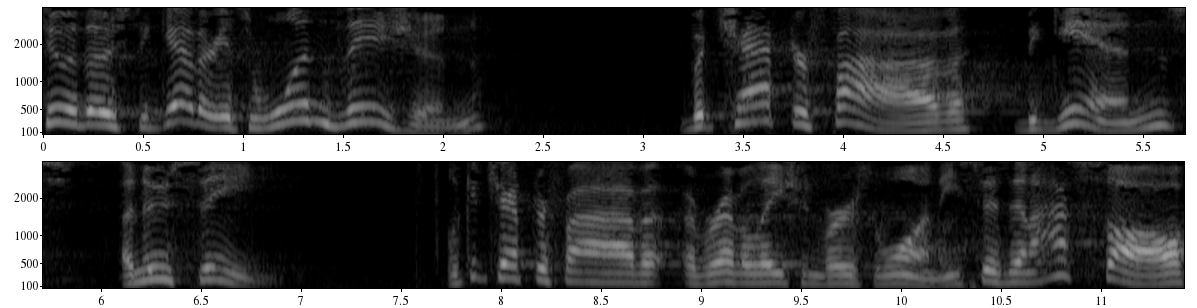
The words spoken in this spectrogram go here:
two of those together, it's one vision, but chapter 5 begins a new scene. Look at chapter 5 of Revelation, verse 1. He says, And I saw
